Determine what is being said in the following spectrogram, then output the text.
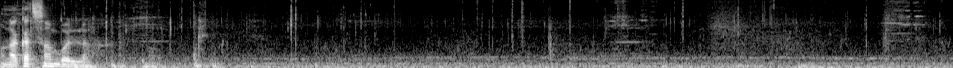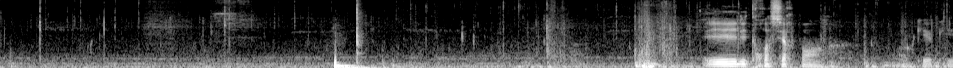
On a quatre symboles là. Trois serpents. Ok, ok.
